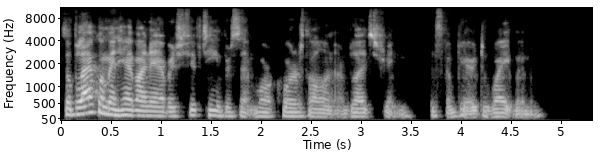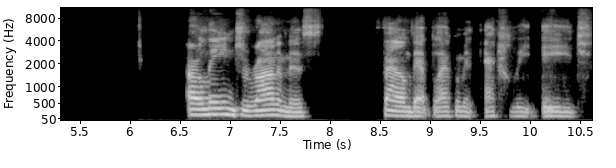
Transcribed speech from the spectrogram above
So Black women have on average 15% more cortisol in our bloodstream as compared to white women. Arline Geronimus found that Black women actually age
